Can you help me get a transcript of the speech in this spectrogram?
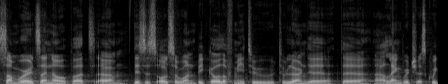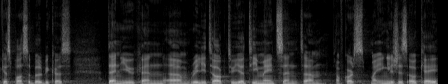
Some words I know, but um, this is also one big goal of me to, to learn the, the uh, language as quick as possible because then you can um, really talk to your teammates. And um, of course, my English is okay,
